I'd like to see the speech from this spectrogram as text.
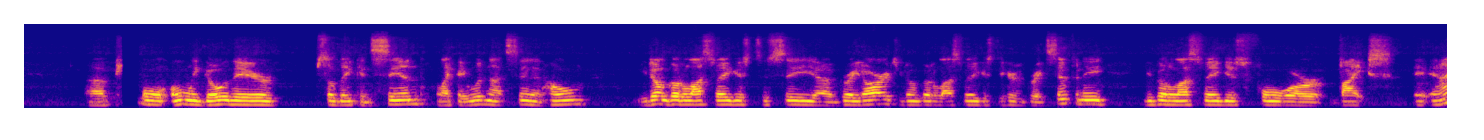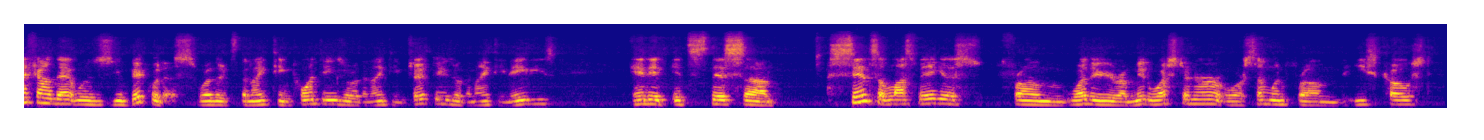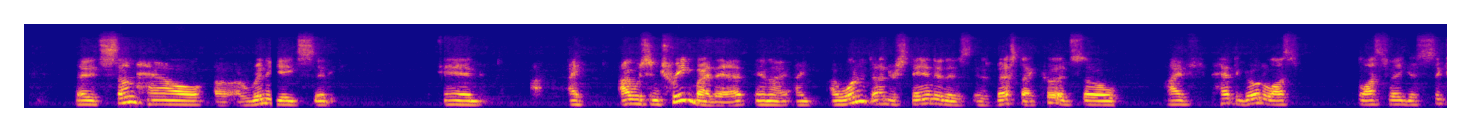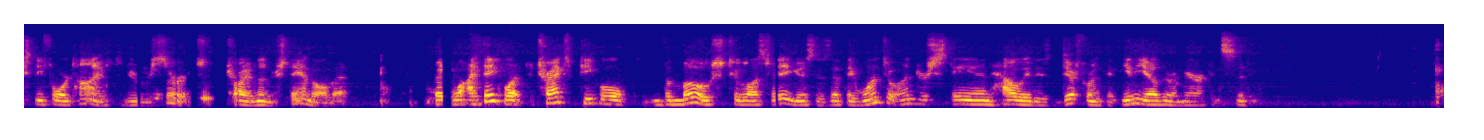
Uh, people only go there so they can sin, like they would not sin at home. You don't go to Las Vegas to see uh, great art. You don't go to Las Vegas to hear a great symphony you go to Las Vegas for vice. And I found that was ubiquitous, whether it's the 1920s or the 1950s or the 1980s. And it, it's this um, sense of Las Vegas from whether you're a Midwesterner or someone from the East Coast, that it's somehow a, a renegade city. And I, I was intrigued by that, and I, I, I wanted to understand it as, as best I could. So I've had to go to Las Las Vegas 64 times to do research, try and understand all that. But I think what attracts people the most to Las Vegas is that they want to understand how it is different than any other American city.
